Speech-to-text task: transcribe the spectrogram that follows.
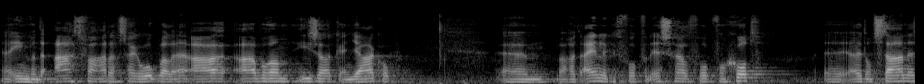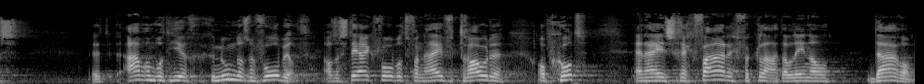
een van de aardvaders zeggen we ook wel, hè? Abraham, Isaac en Jacob. Um, waar uiteindelijk het volk van Israël, het volk van God, uit ontstaan is. Het, Abraham wordt hier genoemd als een voorbeeld. Als een sterk voorbeeld van hij vertrouwde op God. En hij is rechtvaardig verklaard, alleen al daarom.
